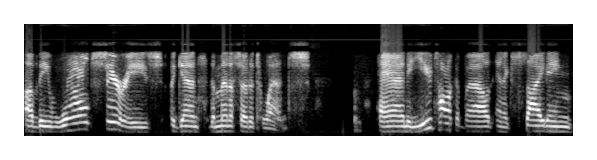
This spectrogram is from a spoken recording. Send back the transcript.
of the World Series against the Minnesota Twins. And you talk about an exciting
